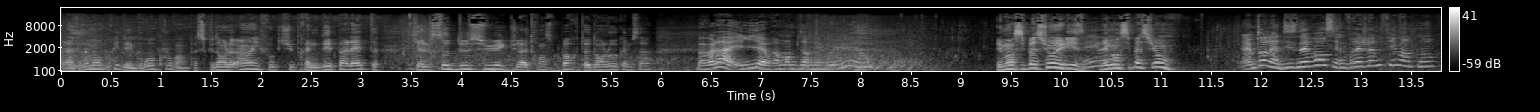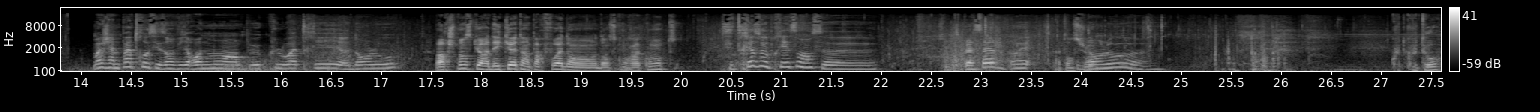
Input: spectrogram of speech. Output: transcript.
Elle a vraiment pris des gros cours, hein, parce que dans le 1, il faut que tu prennes des palettes, qu'elle saute dessus et que tu la transportes dans l'eau comme ça. Bah voilà, Ellie a vraiment bien évolué. Hein. Émancipation, Elise, Eh oui. l'émancipation. En même temps, elle a 19 ans, c'est une vraie jeune fille maintenant. Moi, j'aime pas trop ces environnements un peu cloîtrés euh, dans l'eau. Alors je pense qu'il y aura des cuts hein, parfois dans, dans ce qu'on raconte. C'est très oppressant, ce... Ce petit passage, Ouais, attention, dans l'eau. euh. coup de couteau.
